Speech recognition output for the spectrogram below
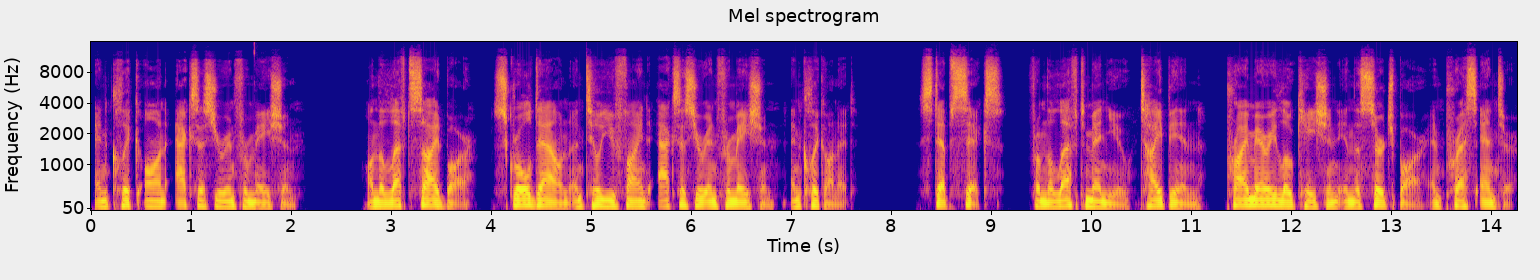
and click on Access Your Information. On the left sidebar, scroll down until you find Access Your Information and click on it. Step 6. From the left menu, type in primary location in the search bar and press enter.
